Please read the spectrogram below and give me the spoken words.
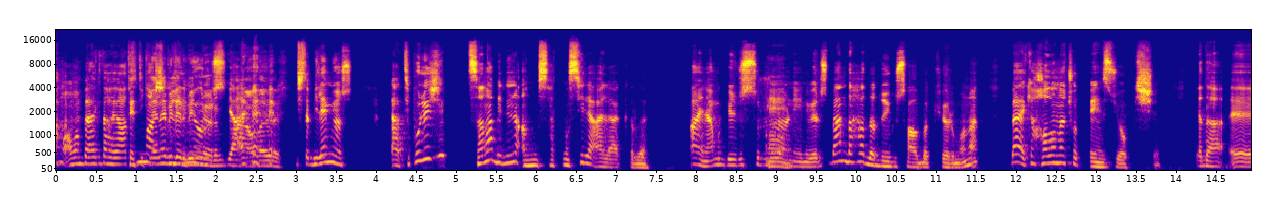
ama, ama belki de hayatının tetiklenebilir bilmiyoruz. bilmiyorum. Yani, Ha, olabilir. işte bilemiyorsun. Ya tipoloji sana birini anımsatmasıyla alakalı. Aynen bu Gülcü Sürü Hmm. örneğini veriyorsun. Ben daha da duygusal bakıyorum ona. Belki halana çok benziyor kişi. Ya da e,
